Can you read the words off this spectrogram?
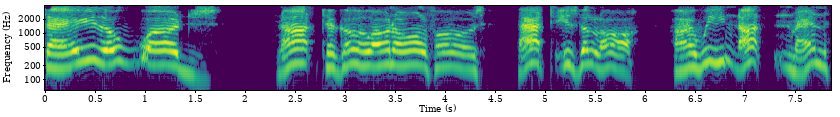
say the words, not to go on all fours, that is the law. Are we not men?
